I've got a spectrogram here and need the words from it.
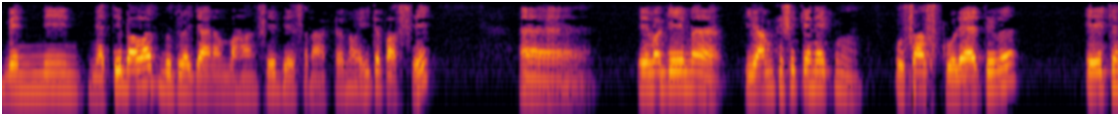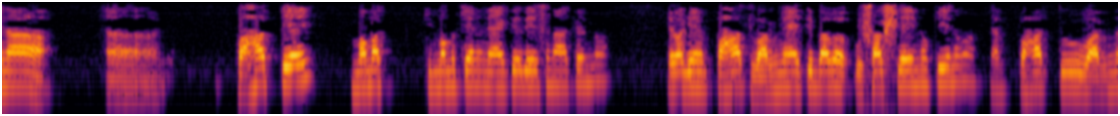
වෙන්නේ නැති බවත් බුදුරජාණන් වහන්සේ දේශනා කරනවා ඊට පස්සේ ඒ වගේම යම්කිසි කෙනෙක් උසස් කුල ඇතිව ඒ කෙනා පහත්යයි මමත් මම කියන්නේ නෑ කියලා දේශනා කරනවා. ඒ වගේම පහත් වර්ණ ඇති බව උසස්යයි නො කියනවා. දැන් පහත් වූ වර්ණ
